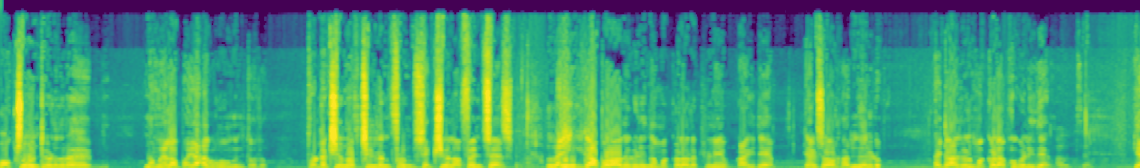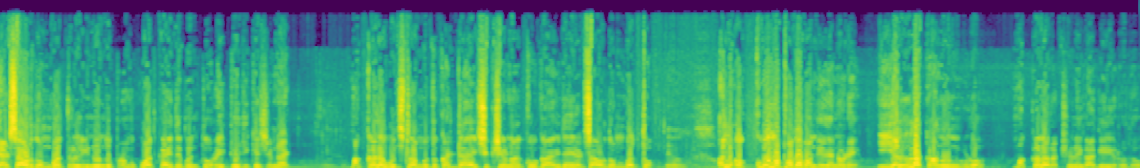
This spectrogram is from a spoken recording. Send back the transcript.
ಪಾಕ್ಸೋ ಅಂತ ಹೇಳಿದ್ರೆ ನಮ್ಮೆಲ್ಲ ಭಯ ಆಗಿ ಹೋಗುವಂಥದ್ದು protection of children from sexual offences ಲೈಂಗಿಕ ಅಪರಾಧಗಳಿಂದ ಮಕ್ಕಳ ರಕ್ಷಣೆ ಕಾಯ್ದೆ ಎರಡು ಸಾವಿರದ ಹನ್ನೆರಡು. ಆಯಿತಾ? ಅದರಲ್ಲಿ ಮಕ್ಕಳ ಹಕ್ಕುಗಳಿದೆ. ಎರಡು ಸಾವಿರದ ಒಂಬತ್ತರಲ್ಲಿ ಇನ್ನೊಂದು ಪ್ರಮುಖವಾದ ಕಾಯ್ದೆ ಬಂತು ರೈಟ್ ಟು ಎಜುಕೇಷನ್ ಆ್ಯಕ್ಟ್ ಮಕ್ಕಳ ಉಚಿತ ಮತ್ತು ಕಡ್ಡಾಯ ಶಿಕ್ಷಣ ಹಕ್ಕು ಕಾಯ್ದೆ ಎರಡು ಸಾವಿರದ ಒಂಬತ್ತು. ಅಲ್ಲಿ ಹಕ್ಕು ಅನ್ನೋ ಪದ ಬಂದಿದೆ ನೋಡಿ. ಈ ಎಲ್ಲ ಕಾನೂನುಗಳು ಮಕ್ಕಳ ರಕ್ಷಣೆಗಾಗಿ ಇರೋದು.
